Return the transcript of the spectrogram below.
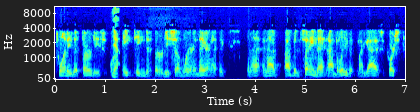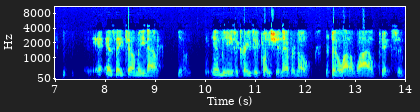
twenty to thirties or yeah. eighteen to thirty somewhere in there, and I think and I and I've I've been saying that, and I believe it. My guys, of course, as they tell me now, you know, NBA is a crazy place. You never know. There's been a lot of wild picks and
